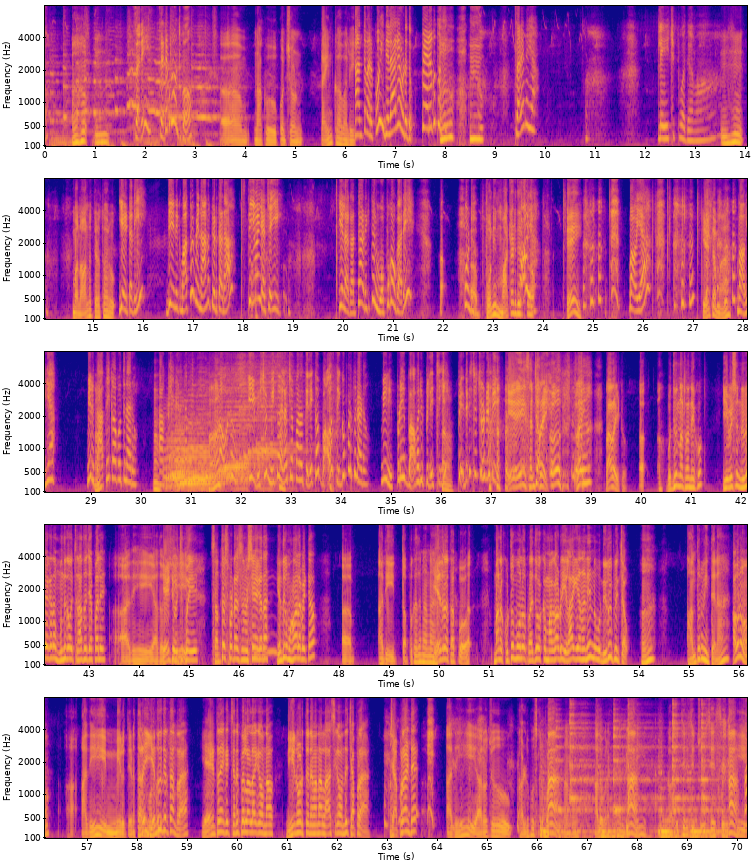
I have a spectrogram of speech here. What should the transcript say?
సరే సెటప్గా ఉంచుకో. నాకు కొంచెం టైం కావాలి. అంతవరకు ఇది ఇలాగే ఉండదు. పెరుగుతుంది. అయ్యో. సరేనయ్యా. లేచిపోదామా. మా నాన్న తిడతారు. ఏంటది? దీనికి మాత్రం మీ నాన్న తిడతాడా? తీవయ్యా చెయ్యి. ఇలాగంతా అడిగితే నువ్వు ఒప్పుకోవు గారి పోనీ మాట్లాడి తెచ్చుకున్నాం ఏయ్. మావయ్య. ఏంటమ్మా? మావయ్య మీరు తాతయ్య కాబోతున్నారు? అవును ఈ విషయం మీతో ఎలా చెప్పాలో తెలియక బావ సిగ్గుపడుతున్నాడు. మీరు ఇప్పుడే బావని పిలిచి. బెదిరించి చూడండి. బుద్ధి ఉందంటారా నీకు? ఈ విషయం నువ్వే కదా ముందుగా వచ్చి నాతో చెప్పాలి? అది అది ఏంటి వచ్చిపోయి? సంతోషపడాల్సిన విషయమే కదా. ఎందుకు మొహాల పెట్టావు? అది తప్పు కదా నాన్న. ఏదిరా తప్పు? మన కుటుంబంలో ప్రతి ఒక్క మగాడు ఇలాగేనని నువ్వు నిరూపించావు. ఆ? అందరూ ఇంతేనా? అవును. అది మీరు తిడతారు ఎందుకు తిడతానరా? ఏంట్రా ఇంకా చిన్నపిల్లలాగే ఉన్నావు? నీ నోటితోనేమన్నా లాసిగా ఉంది? చెప్పరా. చెప్పరా అంటే? అది ఆ రోజు కళ్ళు మూసుకుని అదొక రకంగా కళ్ళు తెరిచి చూసేసరికి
